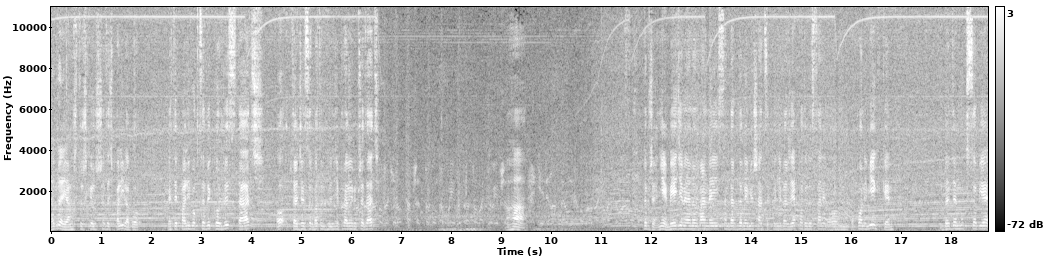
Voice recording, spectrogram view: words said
Dobra, ja muszę troszkę oszczędzać paliwa, bo ja te paliwo chcę wykorzystać. O, tutaj Jensen Button będzie prawie wyprzedzać. Aha. Dobrze, nie, my jedziemy na normalnej, standardowej mieszance, ponieważ ja potem dostanę opony miękkie będę mógł sobie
